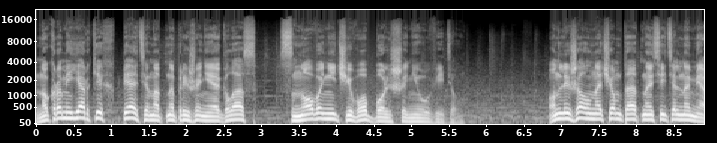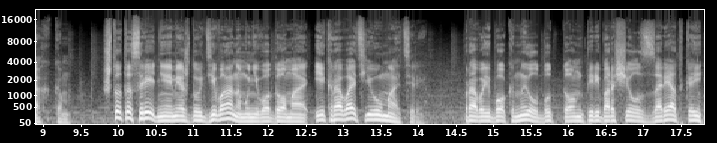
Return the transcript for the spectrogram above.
но кроме ярких пятен от напряжения глаз, снова ничего больше не увидел. Он лежал на чем-то относительно мягком – что-то среднее между диваном у него дома и кроватью у матери. Правый бок ныл, будто он переборщил с зарядкой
